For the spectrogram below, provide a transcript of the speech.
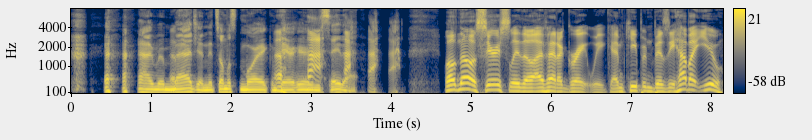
I imagine it's almost more I can bear hearing you say that. well, no, seriously though, I've had a great week. I'm keeping busy. How about you?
